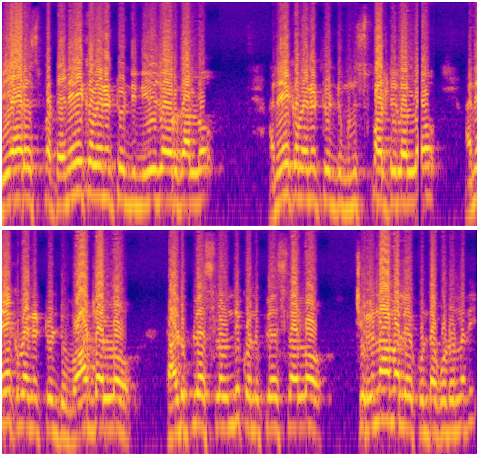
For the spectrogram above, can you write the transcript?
బీఆర్ఎస్ పార్టీ అనేకమైనటువంటి నియోజకవర్గాల్లో అనేకమైనటువంటి మున్సిపాలిటీలలో అనేకమైనటువంటి వార్డులలో థర్డ్ ప్లేస్లో ఉంది కొన్ని ప్లేస్లలో చిరునామా లేకుండా కూడా ఉన్నది.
